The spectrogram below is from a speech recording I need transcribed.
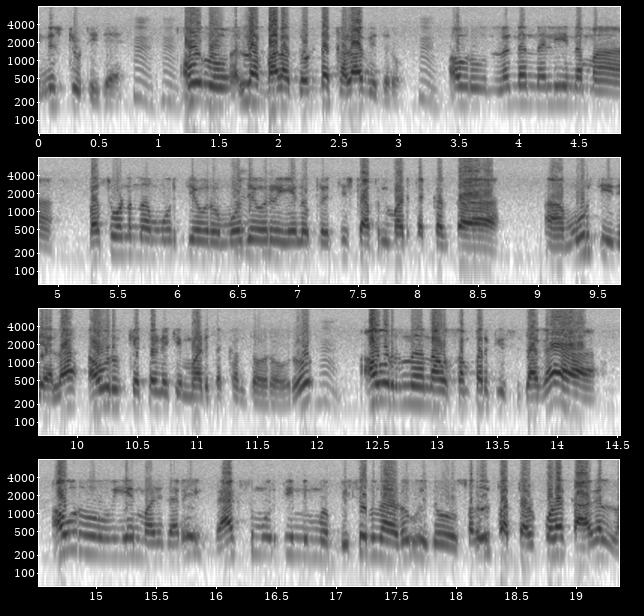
ಇನ್ಸ್ಟಿಟ್ಯೂಟ್ ಇದೆ. ಅವರು ಎಲ್ಲ ಬಹಳ ದೊಡ್ಡ ಕಲಾವಿದರು. ಅವರು ಲಂಡನ್ನಲ್ಲಿ ನಮ್ಮ ಬಸವಣ್ಣನ ಮೂರ್ತಿಯವರು ಮೋದಿಯವರು ಏನು ಪ್ರತಿಷ್ಠಾಪನೆ ಮಾಡತಕ್ಕಂತ ಮೂರ್ತಿ ಇದೆಯಲ್ಲ ಅವರು ಕೆತ್ತಣಿಕೆ ಮಾಡಿರ್ತಕ್ಕಂಥವ್ರು ಅವರು. ಅವ್ರನ್ನ ನಾವು ಸಂಪರ್ಕಿಸಿದಾಗ ಅವರು ಏನ್ ಮಾಡಿದ್ದಾರೆ ವ್ಯಾಕ್ಸ್ ಮೂರ್ತಿ ನಿಮ್ಮ ಬಿಸಿಲು ನಾಡು ಇದು ಸ್ವಲ್ಪ ತಡ್ಕೊಳಕ್ ಆಗಲ್ಲ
